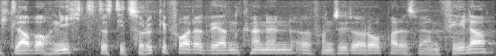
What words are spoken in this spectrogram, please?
Ich glaube auch nicht, dass die zurückgefordert werden können äh, von Südeuropa. Das wäre ein Fehler.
